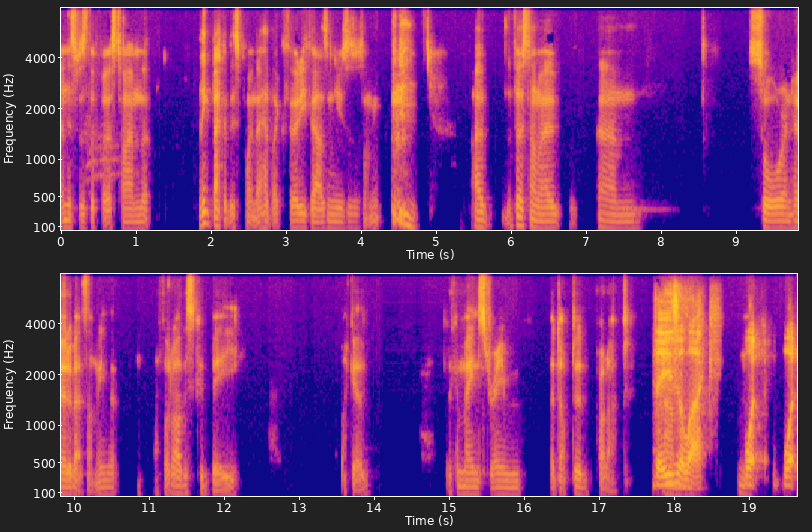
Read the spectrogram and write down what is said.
And this was the first time that I think back at this point they had like thirty thousand users or something. I the first time I um, saw and heard about something that I thought, oh, this could be like a like a mainstream adopted product. These Um, are like hmm. what what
